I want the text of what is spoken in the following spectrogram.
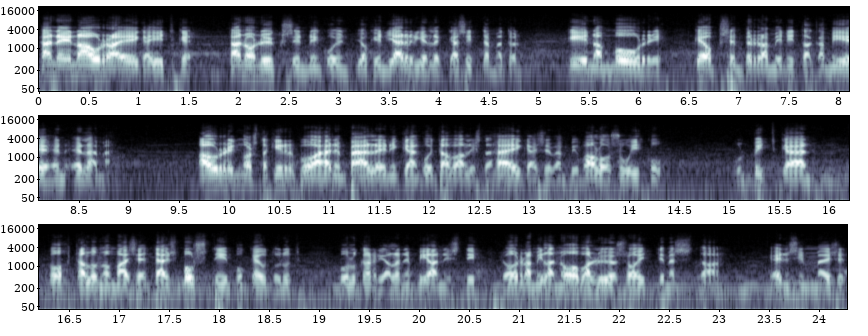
Hän ei naura eikä itke. Hän on yksin, niin kuin jokin järjelle käsittämätön. Kiinan muuri, Keopsen pyramidi taka miehen elämä. Auringosta kirpoaa hänen päälleen ikään kuin tavallista häikäisevämpi valosuihku, kun pitkään kohtalonomaiseen täys mustiin pukeutunut bulgarialainen pianisti Dora Milanova lyö soittimestaan ensimmäiset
